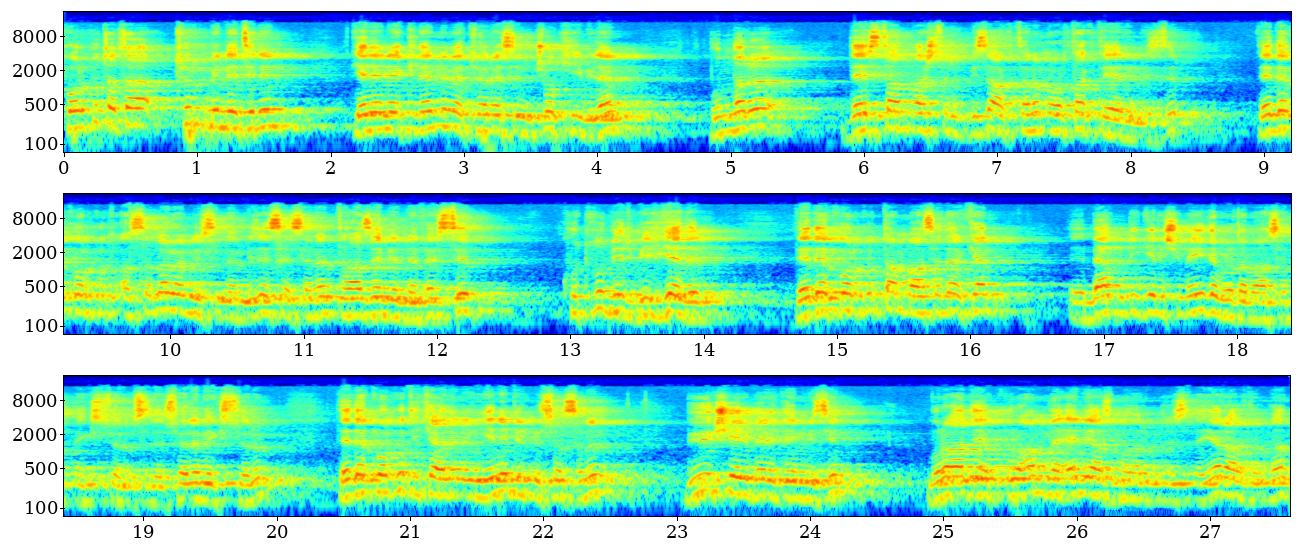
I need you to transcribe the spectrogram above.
Korkut Ata Türk milletinin geleneklerini ve töresini çok iyi bilen, bunları destanlaştırıp bize aktaran ortak değerimizdir. Dede Korkut asırlar öncesinden bize seslenen taze bir nefestir, kutlu bir bilgedir. Dede Korkut'tan bahsederken ben bir gelişmeyi de burada bahsetmek istiyorum size, söylemek istiyorum. Dede Korkut hikayelerinin yeni bir nüshasının Büyükşehir Belediye'mizin Muradiye Kur'an ve El Yazmaları Müzesi'nde yer aldığından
